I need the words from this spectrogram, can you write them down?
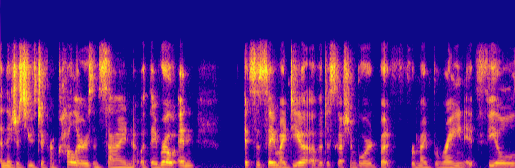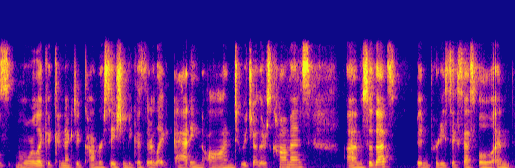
and they just use different colors and sign what they wrote and it's the same idea of a discussion board, but for my brain, it feels more like a connected conversation because they're like adding on to each other's comments. Um, so that's been pretty successful. And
